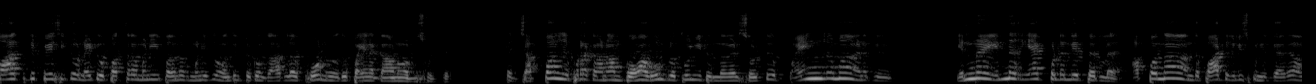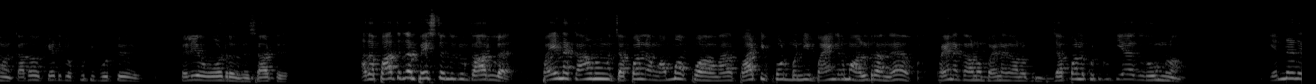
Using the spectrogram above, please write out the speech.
பார்த்துட்டு பேசிட்டு ஒரு நைட்டு ஒரு பத்தரை மணி பதினோரு மணிக்கு வந்துகிட்டு இருக்கோம். காரில் ஃபோன் வருது பையனை காணும் அப்படின்னு சொல்லிட்டு. இல்லை ஜப்பானில் எப்படா காணாமல் போவான்? ரூமில் தூங்கிட்டு இருந்தவன்னு சொல்லிட்டு பயங்கரமாக எனக்கு என்ன என்ன ரியாக்ட் பண்ணுறதுனே தெரில அப்போ தான் அந்த பாட்டு ரிலீஸ் பண்ணியிருக்காரு. அவன் கதவை கேட்டுக்குள்ள பூட்டி போட்டு வெளியே ஓடுறது ஷாட்டு அதை பார்த்துட்டு தான் பேசிட்டு வந்துருக்கோம் காரில். பையனை காணும் ஜப்பானில் அவங்க அம்மா அப்பா அவங்க பாட்டி ஃபோன் பண்ணி பயங்கரமாக அழுறாங்க. பையனை காணும் பையனை காணும் அப்படின்ட்டு. ஜப்பானில் குட்டி குட்டியாக இருக்கு ரூம்லாம் என்னென்ன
